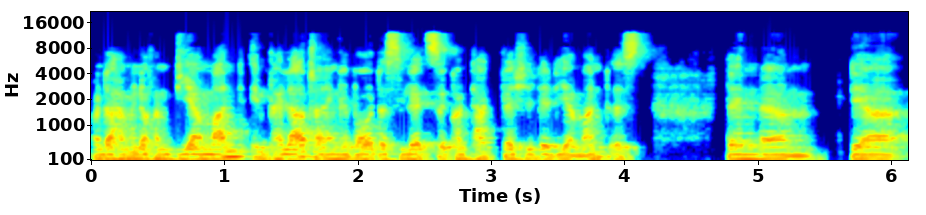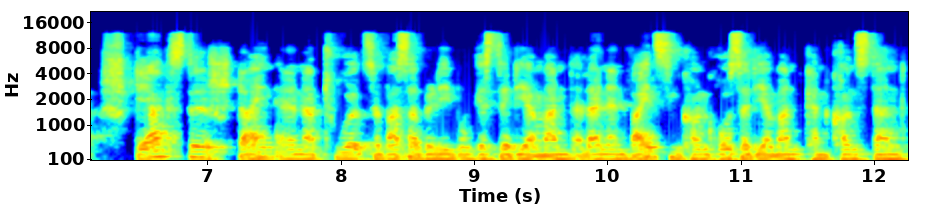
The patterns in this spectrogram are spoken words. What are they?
Und da haben wir noch einen Diamant-Impellator eingebaut, das die letzte Kontaktfläche der Diamant ist. Denn ähm, der stärkste Stein in der Natur zur Wasserbelebung ist der Diamant. Allein ein Weizenkorn großer Diamant kann konstant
